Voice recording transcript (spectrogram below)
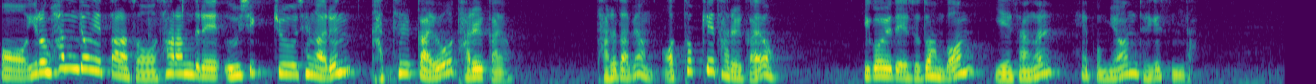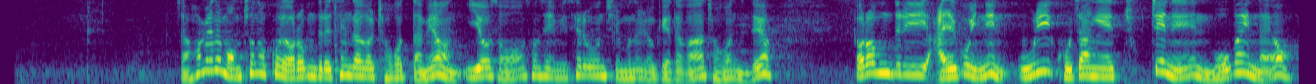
어, 이런 환경에 따라서 사람들의 의식주 생활은 같을까요? 다를까요? 다르다면 어떻게 다를까요? 이거에 대해서도 한번 예상을 해보면 되겠습니다. 자, 화면을 멈춰놓고 여러분들의 생각을 적었다면 이어서 선생님이 새로운 질문을 여기에다가 적었는데요. 여러분들이 알고 있는 우리 고장의 축제는 뭐가 있나요?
